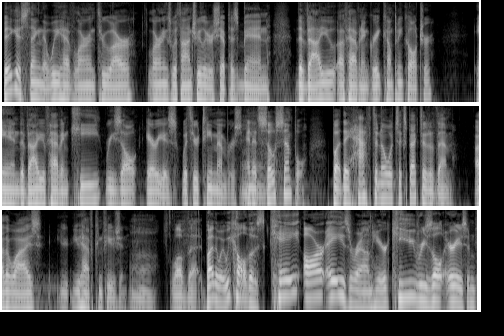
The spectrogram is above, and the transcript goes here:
biggest thing that we have learned through our learnings with EntreLeadership has been the value of having a great company culture and the value of having key result areas with your team members. Mm-hmm. And it's so simple, but they have to know what's expected of them. Otherwise, you, you have confusion. Mm. Love that. By the way, we call those KRAs around here, key result areas. And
